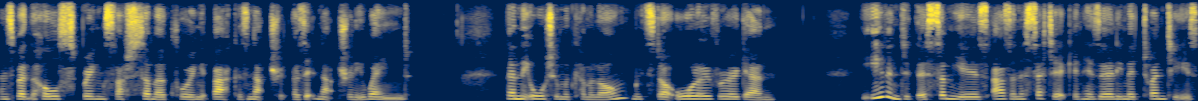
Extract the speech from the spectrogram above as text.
and spent the whole spring slash summer clawing it back as, natu- as it naturally waned. Then the autumn would come along, we'd start all over again. He even did this some years as an ascetic in his early mid twenties.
